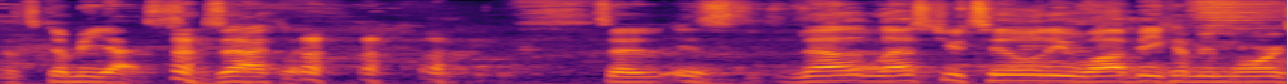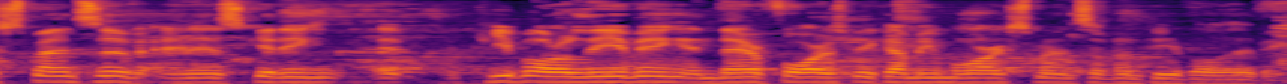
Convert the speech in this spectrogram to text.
That's be yes, exactly. so it's le- less utility while becoming more expensive, and it's getting uh, people are leaving, and therefore it's becoming more expensive when people are leaving.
